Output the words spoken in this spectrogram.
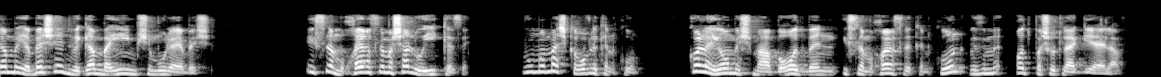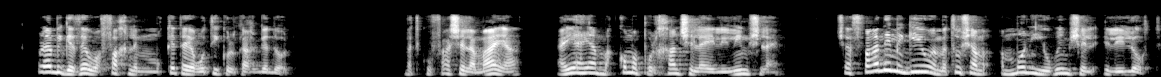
גם ביבשת וגם באיים שמול היבשת. איסלה מוכרס למשל הוא אי כזה, והוא ממש קרוב לקנקון. כל היום יש מעבורות בין איסלה מוכרס לקנקון וזה מאוד פשוט להגיע אליו. אולי בגלל זה הוא הפך למוקד תיירותי כל כך גדול. בתקופה של המאיה, האי היה מקום הפולחן של האלילים שלהם. כשהספרדים הגיעו הם מצאו שם המון איורים של אלילות,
